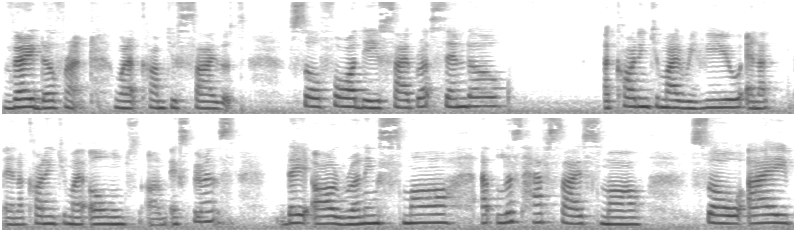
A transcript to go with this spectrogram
very different when it comes to sizes. So for the Cypress sandal, according to my review and, and according to my own um, experience, they are running small, at least half size small. So I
